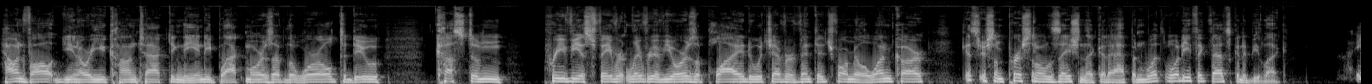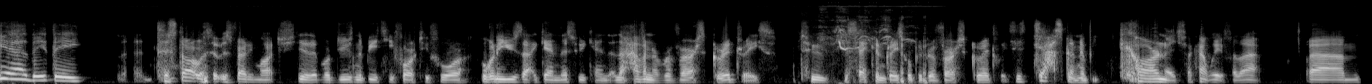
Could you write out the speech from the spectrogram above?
How involved, you know, are you contacting the Andy Blackmores of the world to do custom previous favorite livery of yours applied to whichever vintage Formula One car. I guess there's some personalization that could happen. What what do you think that's going to be like? Yeah, they they to start with, it was very much yeah, we're using the BT44. We're going to use that again this weekend, and they're having a reverse grid race too. The second race will be reverse grid, which is just going to be carnage. I can't wait for that. Um,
